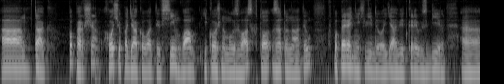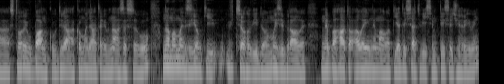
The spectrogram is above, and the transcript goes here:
А, так, по-перше, хочу подякувати всім вам і кожному з вас, хто задонатив. В попередніх відео я відкрив збір, е, створив банку для акумуляторів на ЗСУ. На момент зйомки від цього відео ми зібрали небагато, але й немало 58 тисяч гривень.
